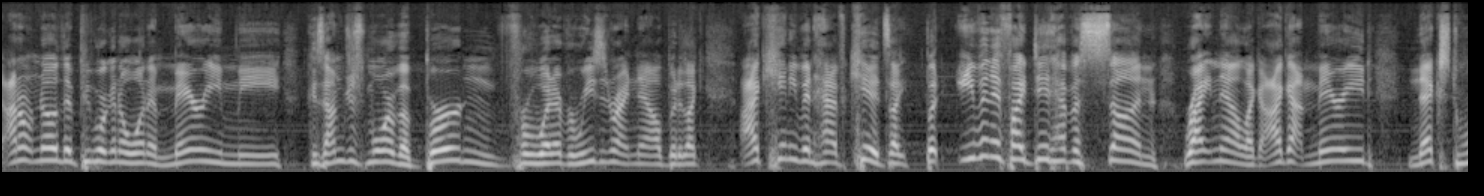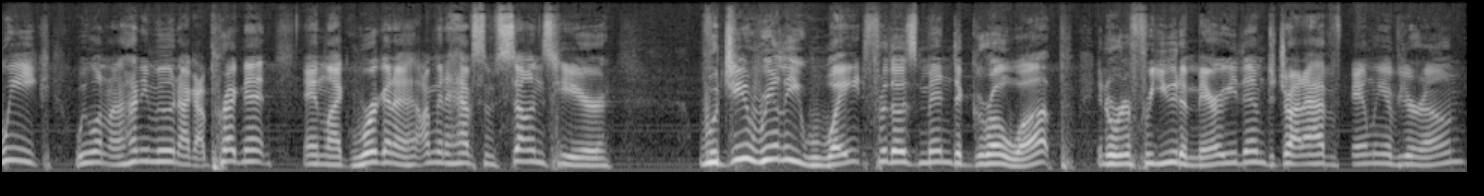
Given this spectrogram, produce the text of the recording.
I don't know that people are going to want to marry me because I'm just more of a burden for whatever reason right now. But like I can't even have kids. Like, but even if I did have a son right now, like I got married next week, we went on a honeymoon, I got pregnant, and like we're gonna I'm gonna have some sons here. Would you really wait for those men to grow up in order for you to marry them to try to have a family of your own?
